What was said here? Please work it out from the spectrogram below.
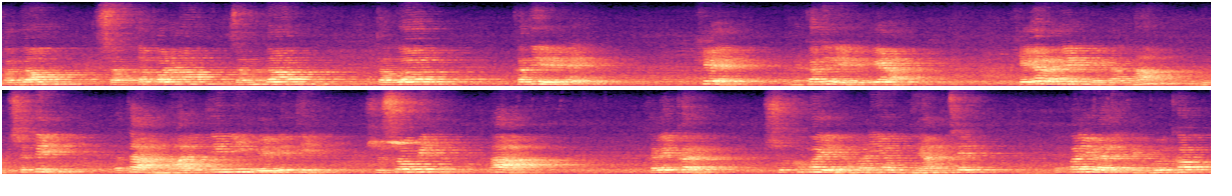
કદમ સપ્તકર્ણ, ચંદન તગર ખદીર એટલે ખેર. અને કદી એટલે કેળા. ખેર અને કેળાના વૃક્ષથી તથા માલતીની વેલીથી સુશોભિત આ ખરેખર સુખમય રમણીય ઉદ્યાન છે. પરિવ્રત એટલે મૂર્ખ.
